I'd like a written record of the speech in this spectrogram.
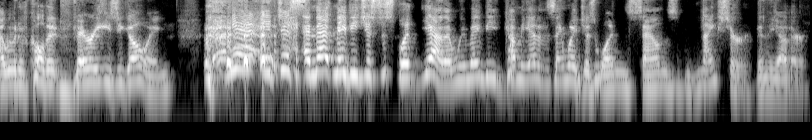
I would have called it very easygoing. Yeah, it just and that may be just a split. Yeah, that we may be coming at it the same way. Just one sounds nicer than the other.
